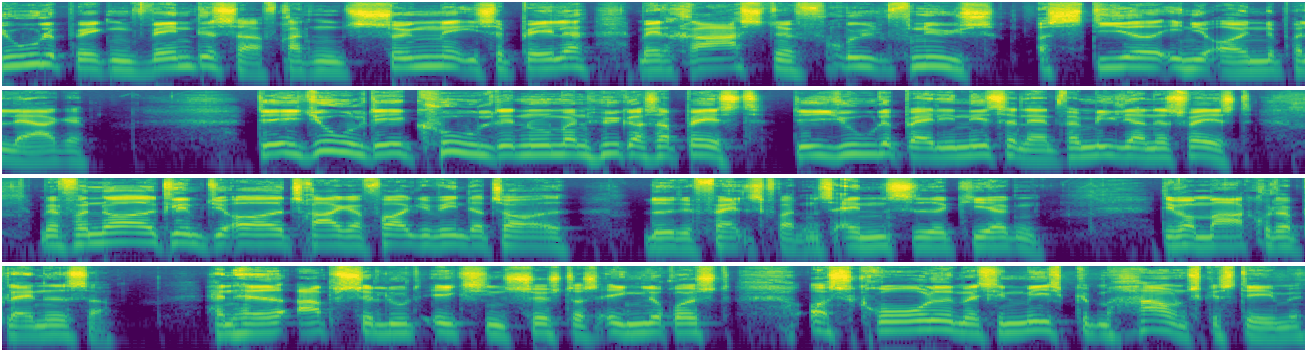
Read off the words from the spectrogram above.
Julebækken vendte sig fra den syngende Isabella med et rasende fnys og stirrede ind i øjnene på Lærke. Det er jul, det er cool, det er nu, man hygger sig bedst. Det er julebal i Nisseland, familiernes fest. Med fornøjet glimt i øjet trækker folk i vintertøjet, lød det falsk fra dens anden side af kirken. Det var Marco, der blandede sig. Han havde absolut ikke sin søsters englerøst og skrålede med sin mest københavnske stemme.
